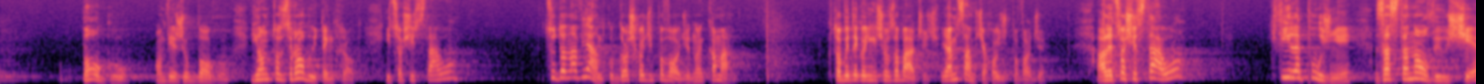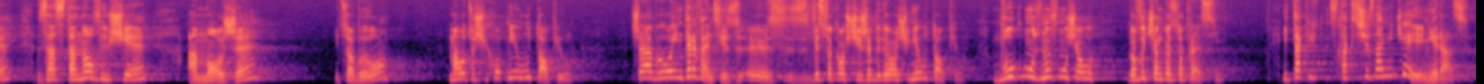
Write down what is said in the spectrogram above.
Bogu. On wierzył Bogu. I on to zrobił, ten krok. I co się stało? Cuda na wianku. Gość chodzi po wodzie. No i on. Kto by tego nie chciał zobaczyć? Ja bym sam chciał chodzić po wodzie. Ale co się stało? Chwilę później zastanowił się, zastanowił się, a może i co było? Mało co się chłop nie utopił. Trzeba było interwencję z, z, z wysokości, żeby go się nie utopił. Bóg mu znów musiał go wyciągać z opresji. I tak, tak się z nami dzieje nieraz.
